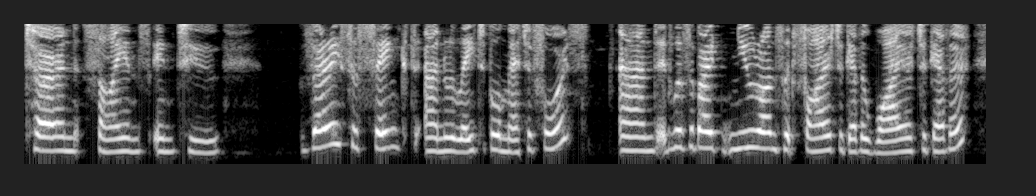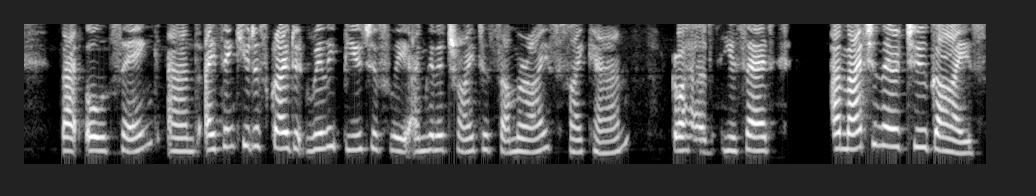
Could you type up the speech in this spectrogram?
turn science into very succinct and relatable metaphors and it was about neurons that fire together, wire together, that old saying. And I think you described it really beautifully. I'm going to try to summarize if I can. Go ahead. You said, Imagine there are two guys.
